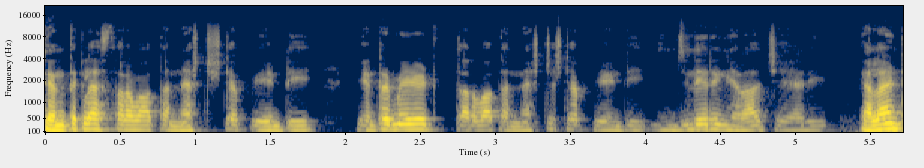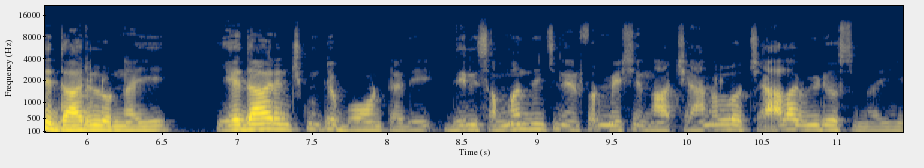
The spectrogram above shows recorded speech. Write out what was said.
టెన్త్ క్లాస్ తర్వాత నెక్స్ట్ స్టెప్ ఏంటి? ఇంటర్మీడియట్ తర్వాత నెక్స్ట్ స్టెప్ ఏంటి? ఇంజనీరింగ్ ఎలా చేయాలి? ఎలాంటి దారులు ఉన్నాయి ఏ దారి ఎంచుకుంటే బాగుంటుంది? దీనికి సంబంధించిన ఇన్ఫర్మేషన్ నా ఛానల్లో చాలా వీడియోస్ ఉన్నాయి.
